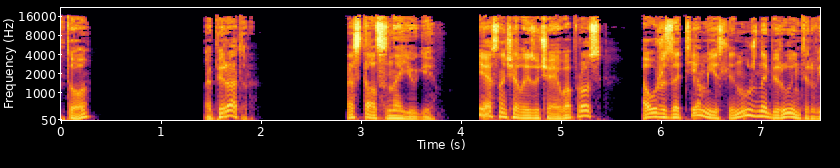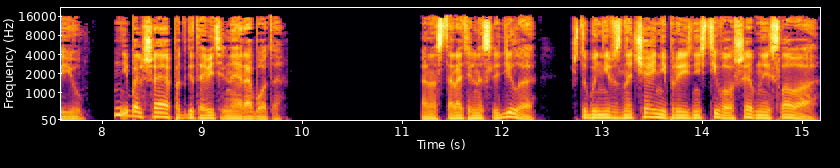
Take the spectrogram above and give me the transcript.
«Кто?» «Оператор». Остался на юге. Я сначала изучаю вопрос, а уже затем, если нужно, беру интервью. Небольшая подготовительная работа. Она старательно следила, чтобы невзначай не произнести волшебные слова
